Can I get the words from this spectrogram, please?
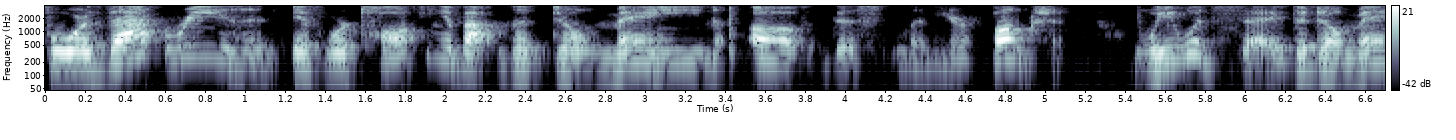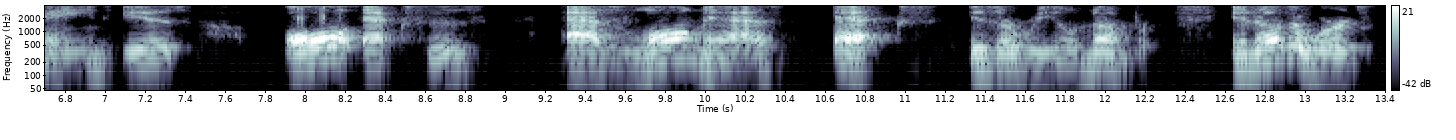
For that reason, if we're talking about the domain of this linear function, we would say the domain is all x's as long as x is a real number. In other words,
